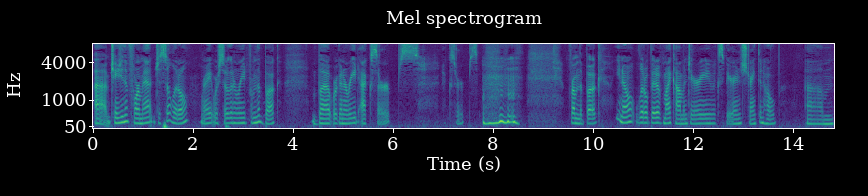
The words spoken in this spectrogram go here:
um, changing the format just a little, right? We're still going to read from the book, but we're going to read excerpts, excerpts from the book you know, a little bit of my commentary, experience, strength, and hope. Um,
